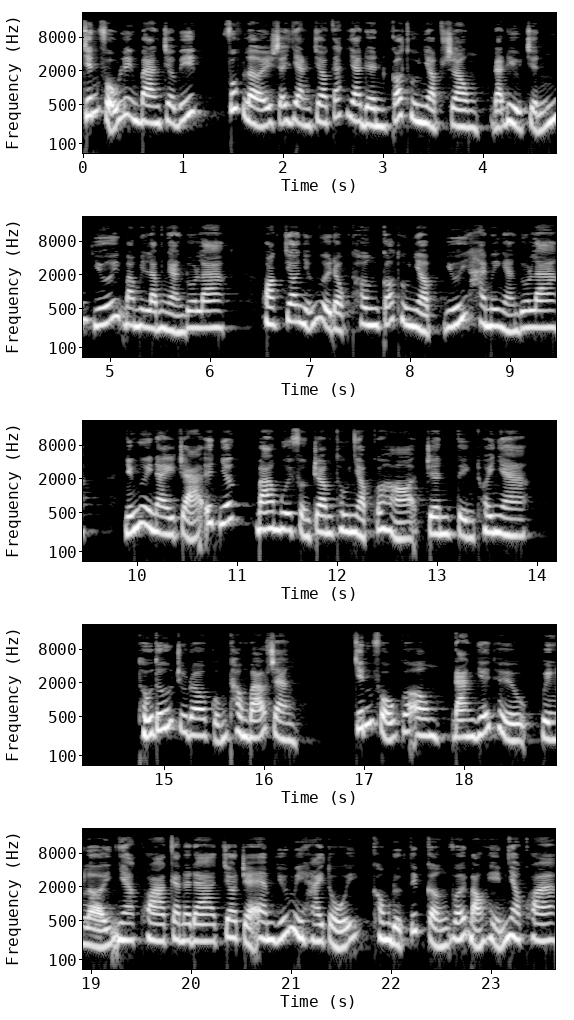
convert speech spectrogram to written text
Chính phủ liên bang cho biết, phúc lợi sẽ dành cho các gia đình có thu nhập ròng đã điều chỉnh dưới 35.000 đô la, hoặc cho những người độc thân có thu nhập dưới 20.000 đô la. Những người này trả ít nhất 30% thu nhập của họ trên tiền thuê nhà. Thủ tướng Trudeau cũng thông báo rằng, chính phủ của ông đang giới thiệu quyền lợi nha khoa Canada cho trẻ em dưới 12 tuổi không được tiếp cận với bảo hiểm nha khoa.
